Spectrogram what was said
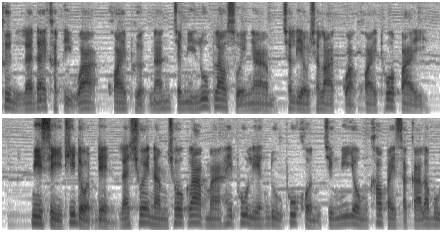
ขึ้น และได้คติว่าควายเผือกนั้นจะมีรูปเล่าสวยงาม เฉลียวฉลาดกว่าควายทั่วไป มีสีที่โดดเด่น และช่วยนำโชคลาภมาให้ผู้เลี้ยงดูผู้คนจึงนิยมเข้าไปสักการบู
